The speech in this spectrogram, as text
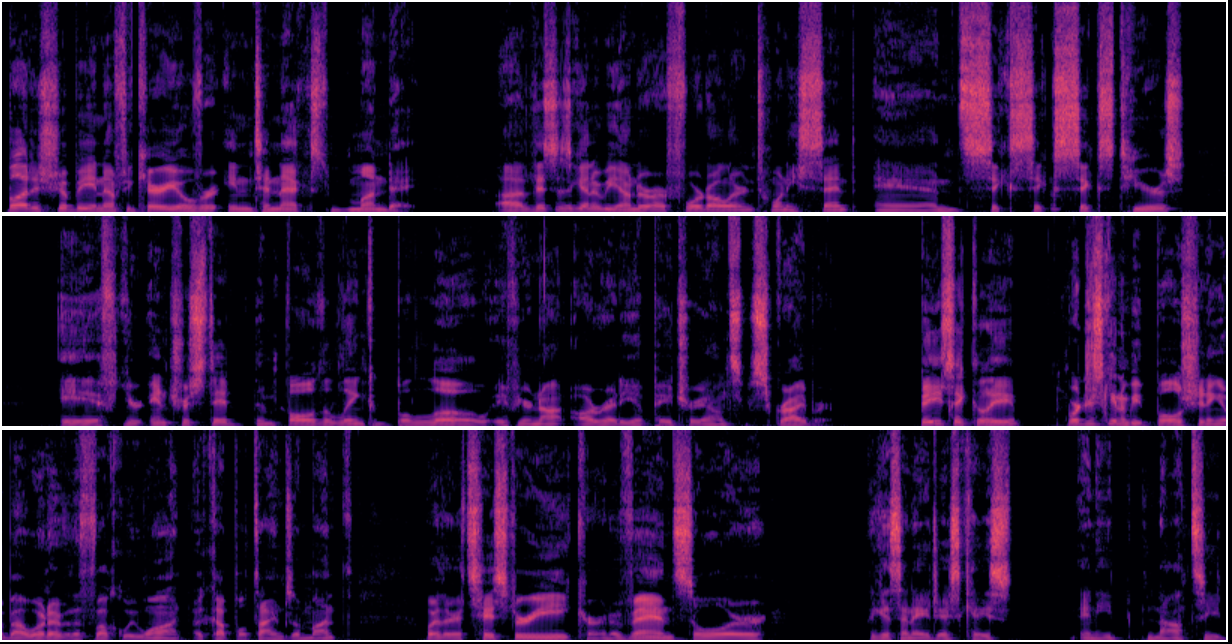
but it should be enough to carry over into next Monday. Uh, this is going to be under our $4.20 and 666 tiers. If you're interested, then follow the link below if you're not already a Patreon subscriber. Basically, we're just going to be bullshitting about whatever the fuck we want a couple times a month, whether it's history, current events, or I guess in AJ's case, any Nazi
